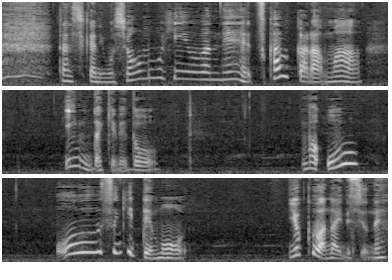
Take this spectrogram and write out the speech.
確かにもう消耗品はね使うからまあいいんだけれどまあ多多すぎても良くはないですよね。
